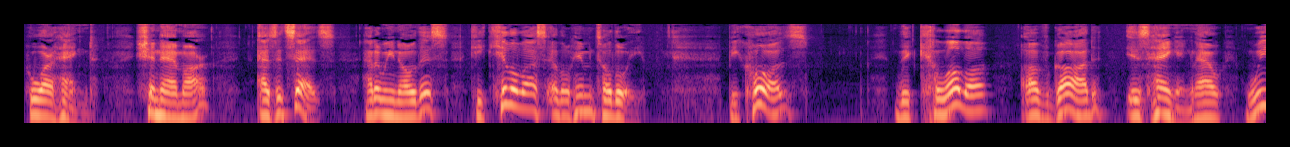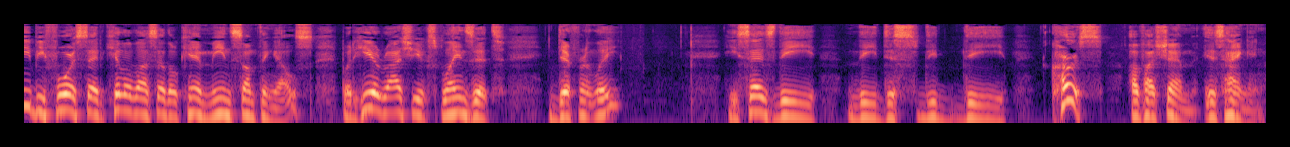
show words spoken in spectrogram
who are hanged. Shenemar, as it says. How do we know this? Ki kilalas Elohim talui. Because the kilala of God is hanging. Now, we before said kilalas Elohim means something else, but here Rashi explains it differently. He says the the, the, the curse of Hashem is hanging.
